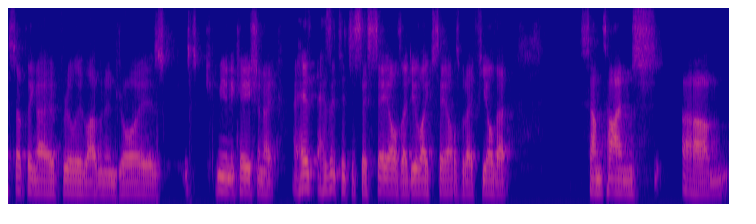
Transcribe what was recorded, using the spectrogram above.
something I really love and enjoy is, is communication. I, I hesitate to say sales. I do like sales, but I feel that sometimes um,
